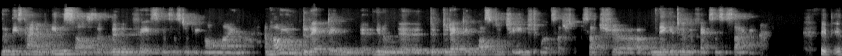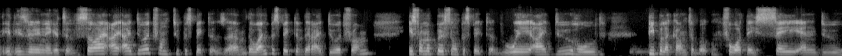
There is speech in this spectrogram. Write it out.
these kind of insults that women face consistently online. and how are you directing, you know, uh, d- directing positive change towards such such uh, negative effects in society? It, it, it is very negative. So I, I, I do it from two perspectives. Um, the one perspective that I do it from is from a personal perspective, where I do hold people accountable for what they say and do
